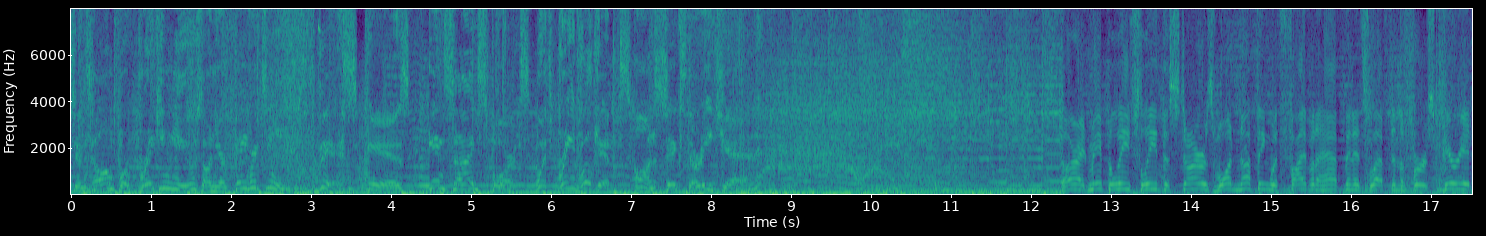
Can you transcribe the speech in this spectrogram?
Home for breaking news on your favorite teams. This is Inside Sports with Reed Wilkins on 630 CHED. All right, Maple Leafs lead the Stars 1 0 with five and a half minutes left in the first period.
